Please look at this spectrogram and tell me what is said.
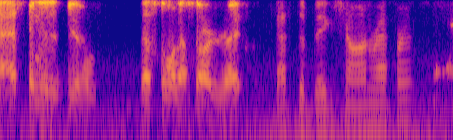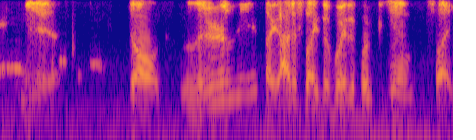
Ask and It Is Given. That's the one I started, right? That's the Big Sean reference. Yeah. Dog. Literally, like I just like the way the book begins. It's like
